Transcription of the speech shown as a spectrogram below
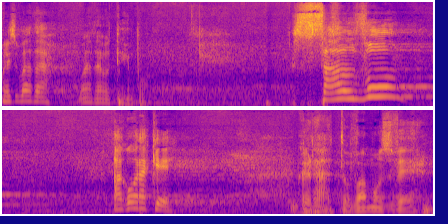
Mas vai dar, vai dar o tempo. Salvo. Agora que? Grato. Vamos ver.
